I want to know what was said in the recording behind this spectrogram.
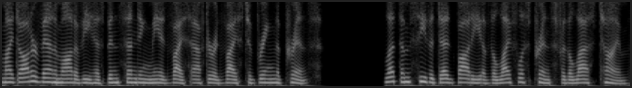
My daughter Vanamadavi has been sending me advice after advice to bring the prince. Let them see the dead body of the lifeless prince for the last time.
